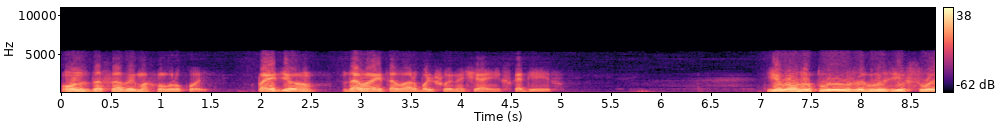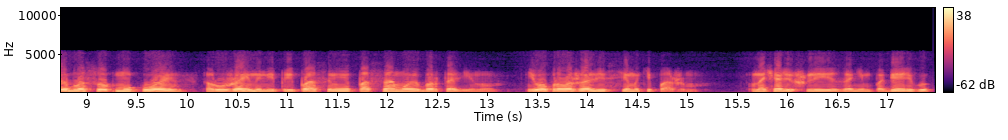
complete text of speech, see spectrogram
Он с досадой махнул рукой. «Пойдем, давай товар, большой начальник Скобеев». Иван уплыл, загрузив свой обласок мукой, оружейными припасами по самую бортовину. Его провожали всем экипажем. Вначале шли за ним по берегу,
